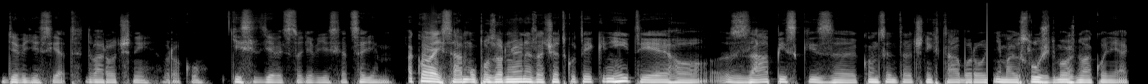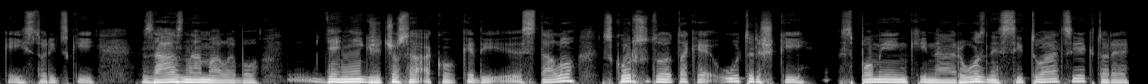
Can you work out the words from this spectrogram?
92 ročný v roku 1997. Ako aj sám upozorňuje na začiatku tej knihy, tie jeho zápisky z koncentračných táborov nemajú slúžiť možno ako nejaký historický záznam alebo denník, že čo sa ako kedy stalo. Skôr sú to také útržky, spomienky na rôzne situácie, ktoré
